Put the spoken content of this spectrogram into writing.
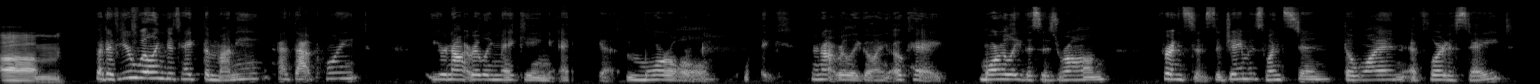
Um, but if you're willing to take the money at that point, you're not really making a moral like you're not really going okay morally this is wrong. For instance, the Jameis Winston, the one at Florida State,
